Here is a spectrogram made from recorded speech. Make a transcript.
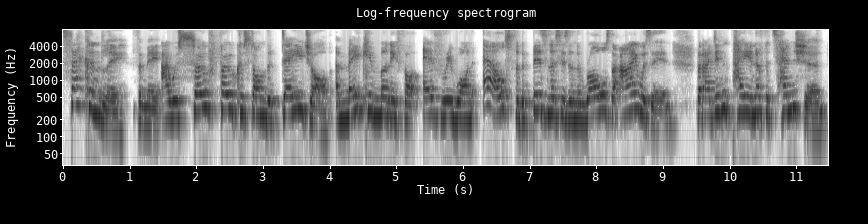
Secondly, for me, I was so focused on the day job and making money for everyone else, for the businesses and the roles that I was in, that I didn't pay enough attention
